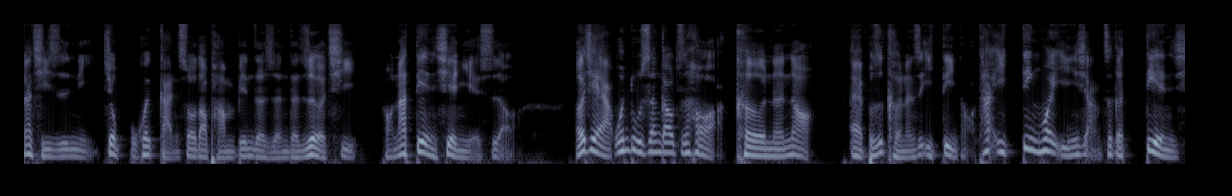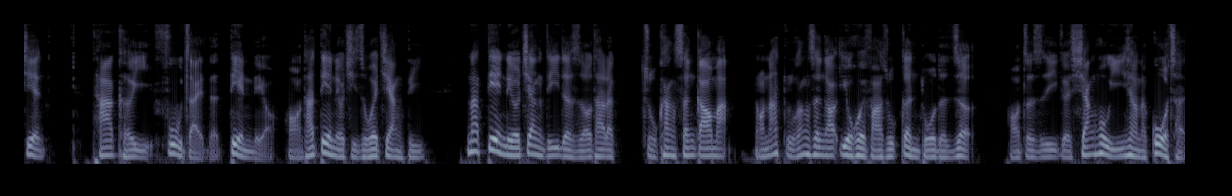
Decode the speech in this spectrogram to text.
那其实你就不会感受到旁边的人的热气哦。那电线也是哦，而且啊，温度升高之后啊，可能哦，哎，不是可能是一定哦，它一定会影响这个电线。它可以负载的电流哦，它电流其实会降低。那电流降低的时候，它的阻抗升高嘛，哦，那阻抗升高又会发出更多的热，哦，这是一个相互影响的过程。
